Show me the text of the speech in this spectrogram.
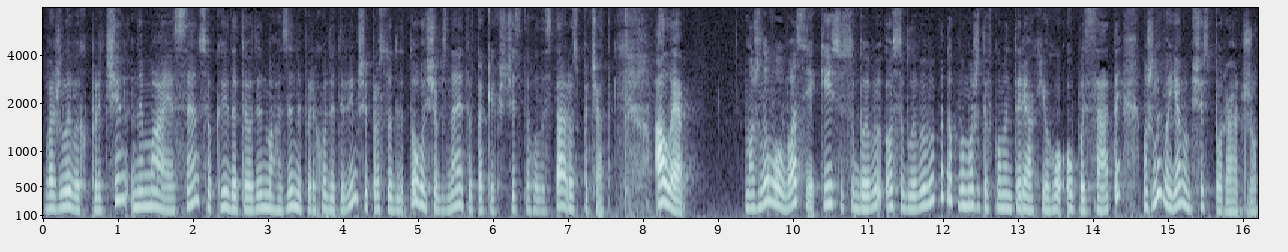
важливих причин немає сенсу кидати один магазин і переходити в інший, просто для того, щоб, знаєте, так як з чистого листа розпочати. Але. Можливо, у вас якийсь особливий, особливий випадок, ви можете в коментарях його описати. Можливо, я вам щось пораджу.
